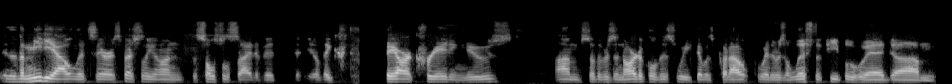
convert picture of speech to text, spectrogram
the media outlets there, especially on the social side of it, you know, they they are creating news. Um, so there was an article this week that was put out where there was a list of people who had um,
